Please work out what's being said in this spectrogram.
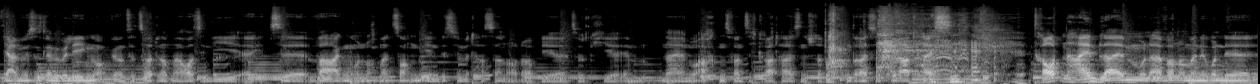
Ja, wir müssen uns gleich überlegen, ob wir uns jetzt heute nochmal raus in die äh, Hitze wagen und nochmal zocken gehen, ein bisschen mit Hassan, oder ob wir jetzt wirklich hier im, naja, nur 28 Grad heißen statt 38 Grad heißen. Trautenheim bleiben und einfach nochmal eine Runde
